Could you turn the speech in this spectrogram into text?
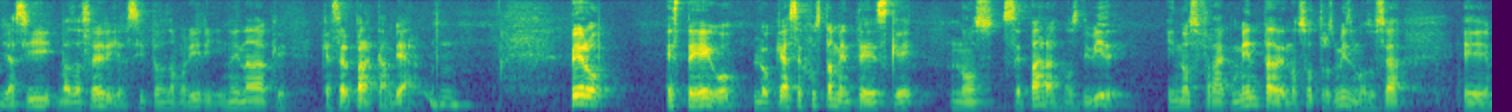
Y así vas a ser y así te vas a morir y no hay nada que, que hacer para cambiar. Pero este ego lo que hace justamente es que nos separa, nos divide y nos fragmenta de nosotros mismos. O sea, eh,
